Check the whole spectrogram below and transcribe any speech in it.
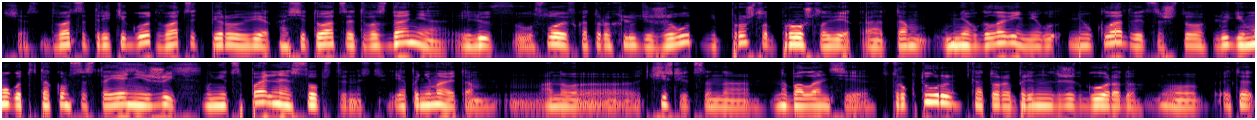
сейчас 23 год, 21 век, а ситуация этого здания или условия, в которых люди живут, не прошлый, прошлый век, а там у меня в голове не, не укладывается, что люди могут в таком состоянии жить. Муниципальная собственность. Я понимаю, там оно э, числится на, на балансе структуры, которая принадлежит городу. Но это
